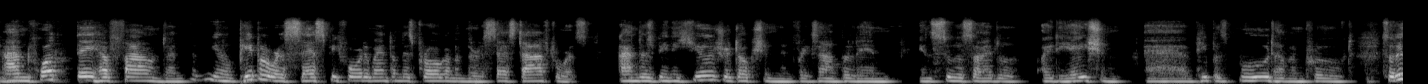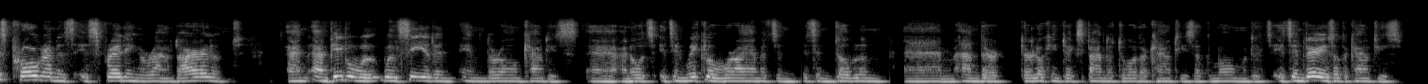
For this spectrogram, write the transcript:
Mm. And what they have found, and you know, people were assessed before they went on this program, and they're assessed afterwards. And there's been a huge reduction in, for example, in in suicidal ideation. Uh, people's mood have improved. So this program is is spreading around Ireland and and people will will see it in in their own counties. Uh, I know it's it's in Wicklow where I am. It's in it's in Dublin, um, and they're they're looking to expand it to other counties at the moment. It's it's in various other counties.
